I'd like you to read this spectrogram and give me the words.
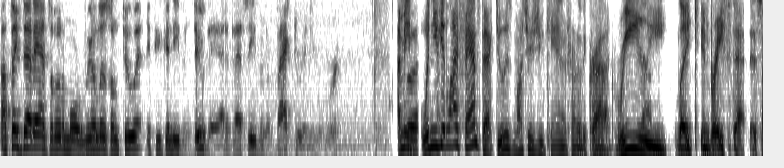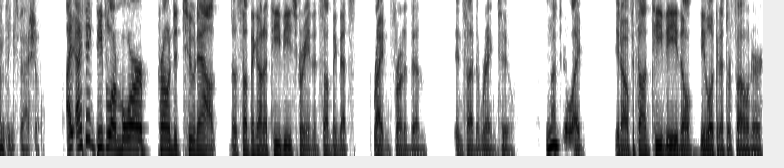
I think that adds a little more realism to it, if you can even do that, if that's even a factor anymore. I mean, but, when you get live fans back, do as much as you can in front of the crowd. Really, like, embrace that as something special. I, I think people are more prone to tune out to something on a TV screen than something that's right in front of them inside the ring too. Mm. I hmm. feel like, you know, if it's on TV, they'll be looking at their phone or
